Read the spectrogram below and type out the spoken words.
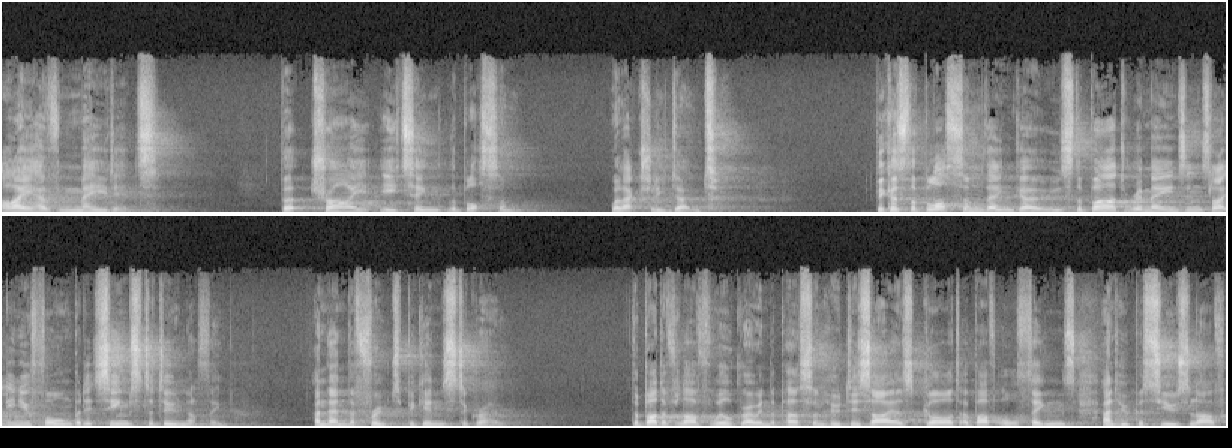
I have made it. But try eating the blossom. Well, actually, don't. Because the blossom then goes, the bud remains in slightly new form, but it seems to do nothing and then the fruit begins to grow. The bud of love will grow in the person who desires God above all things and who pursues love.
